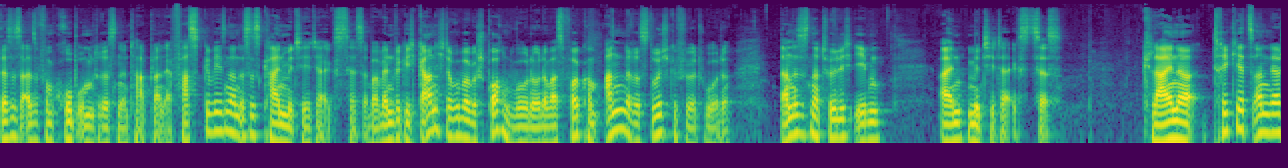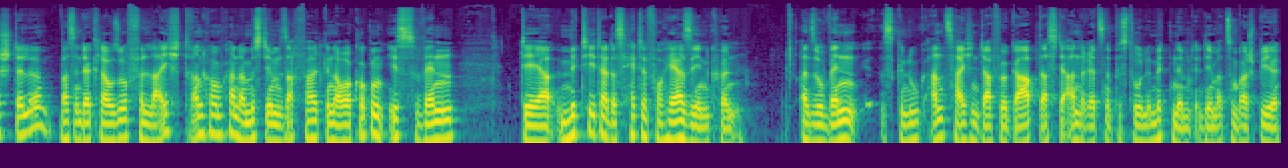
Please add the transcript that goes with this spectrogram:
das ist also vom grob umrissenen Tatplan erfasst gewesen, dann ist es kein Mittäterexzess. Aber wenn wirklich gar nicht darüber gesprochen wurde oder was vollkommen anderes durchgeführt wurde, dann ist es natürlich eben ein Mittäterexzess. Kleiner Trick jetzt an der Stelle, was in der Klausur vielleicht drankommen kann, da müsst ihr im Sachverhalt genauer gucken, ist, wenn der Mittäter das hätte vorhersehen können. Also wenn es genug Anzeichen dafür gab, dass der andere jetzt eine Pistole mitnimmt, indem er zum Beispiel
